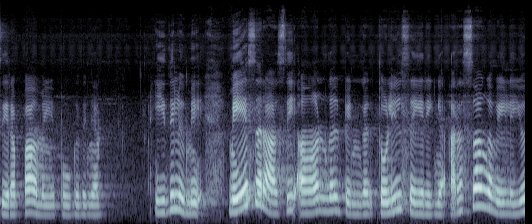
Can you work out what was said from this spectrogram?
சிறப்பாக அமைய போகுதுங்க. இதிலுமே மேசராசி ஆண்கள் பெண்கள் தொழில் செய்கிறீங்க அரசாங்க வேலையோ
